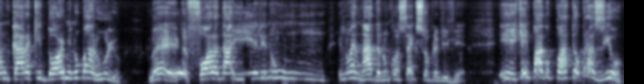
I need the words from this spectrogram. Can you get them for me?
um cara que dorme no barulho. Não é? Fora daí ele não, ele não é nada, não consegue sobreviver. E quem paga o pato é o Brasil,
